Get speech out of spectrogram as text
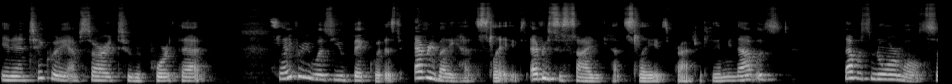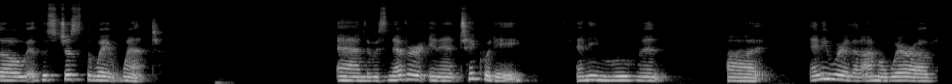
in antiquity, I'm sorry to report that slavery was ubiquitous. Everybody had slaves. Every society had slaves practically. I mean, that was that was normal. So it was just the way it went. And there was never in antiquity any movement uh, anywhere that I'm aware of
